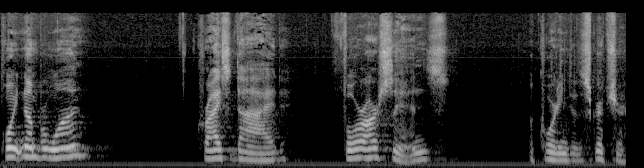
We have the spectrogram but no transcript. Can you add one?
Point number one Christ died for our sins according to the scripture.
